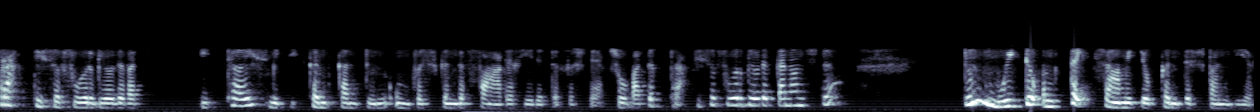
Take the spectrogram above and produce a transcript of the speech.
Praktiese voorbeelde wat u tuis met die kind kan doen om wiskundige vaardighede te versterk. So watter praktiese voorbeelde kan ons doen? Doen moeite om tyd saam met jou kind te spandeer.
